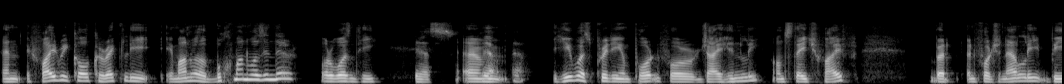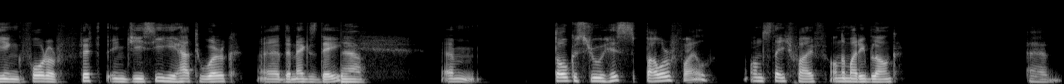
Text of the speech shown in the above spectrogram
And if I recall correctly, Emmanuel Buchmann was in there, or wasn't he? yes. Um, yeah, yeah. He was pretty important for Jai Hindley on stage five. But unfortunately, being fourth or fifth in GC, he had to work uh, the next day. Yeah. Um, talk us through his power file on stage five on the Marie-Blanque. Um,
